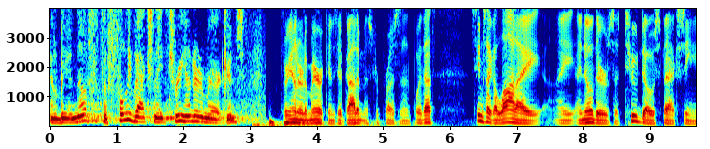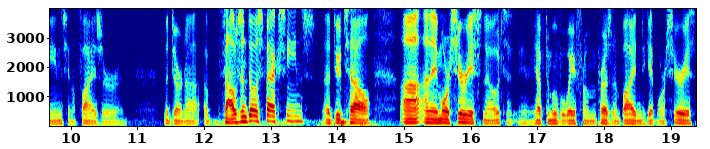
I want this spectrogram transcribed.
It'll be enough to fully vaccinate 300 Americans. 300 Americans. You got it, Mr. President. Boy, that seems like a lot. I I, I know there's a two dose vaccines. You know, Pfizer and Moderna. A thousand dose vaccines. Uh, do tell. Uh, on a more serious note, you have to move away from President Biden to get more serious.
